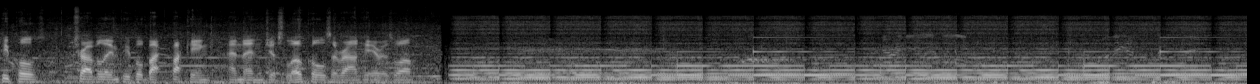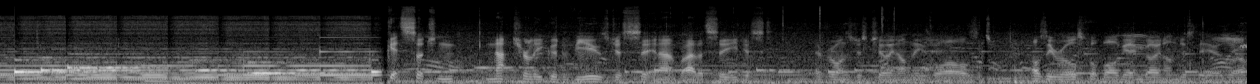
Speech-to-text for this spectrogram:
people travelling, people backpacking, and then just locals around here as well. Get such naturally good views just sitting out by the sea. Just everyone's just chilling on these walls. Aussie rules football game going on just here as well.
